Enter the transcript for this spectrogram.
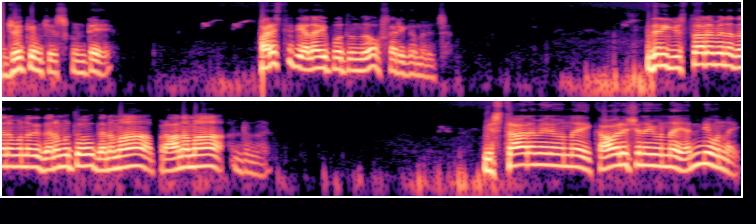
జోక్యం చేసుకుంటే పరిస్థితి ఎలా అయిపోతుందో ఒకసారి గమనించండి. ఇతనికి విస్తారమైన ధనం ఉన్నది ధనముతో ధనమా ప్రాణమా అంటున్నాడు. విస్తారమైనవి ఉన్నాయి కావలసినవి ఉన్నాయి అన్నీ ఉన్నాయి.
